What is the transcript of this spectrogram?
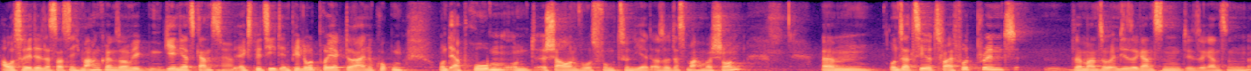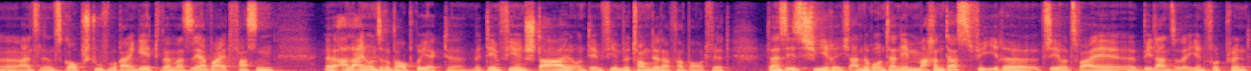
Ausrede, dass wir es nicht machen können, sondern wir gehen jetzt ganz ja. explizit in Pilotprojekte rein und gucken und erproben und schauen, wo es funktioniert. Also das machen wir schon. Ähm, unser CO2-Footprint, wenn man so in diese ganzen, diese ganzen äh, einzelnen Scope-Stufen reingeht, wenn wir es sehr weit fassen, äh, allein unsere Bauprojekte mit dem vielen Stahl und dem vielen Beton, der da verbaut wird, das ist schwierig. Andere Unternehmen machen das für ihre CO2-Bilanz oder ihren Footprint,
